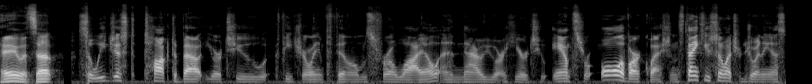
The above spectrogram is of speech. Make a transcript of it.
Hey, what's up? So we just talked about your two feature-length films for a while, and now you are here to answer all of our questions. Thank you so much for joining us.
